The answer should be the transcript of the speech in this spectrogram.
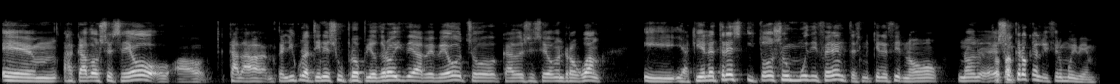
em, a K2SO, cada película tiene su propio droide, a BB8, K2SO en Rogue One. Y, aquí L3 y todos son muy diferentes. Quiere decir, no, no eso creo que lo hicieron muy bien.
